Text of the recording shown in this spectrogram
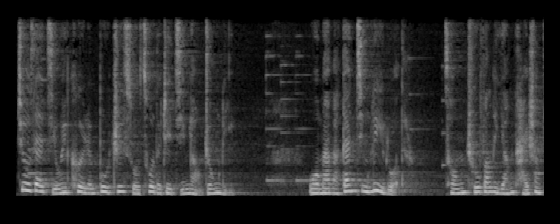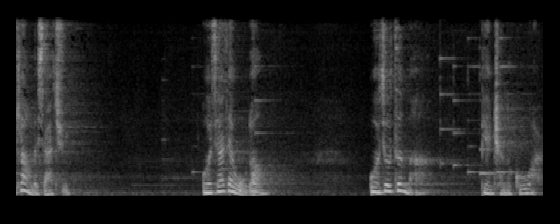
就在几位客人不知所措的这几秒钟里，我妈妈干净利落的从厨房的阳台上跳了下去。我家在五楼，我就这么变成了孤儿。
